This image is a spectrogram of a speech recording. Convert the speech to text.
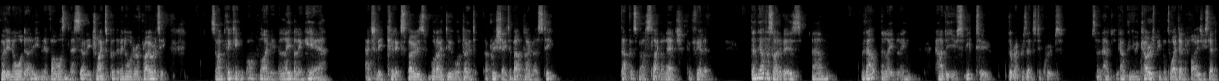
put in order, even if I wasn't necessarily trying to put them in order of priority. So I'm thinking, oh, blimey, the labeling here actually could expose what I do or don't appreciate about diversity. That puts me slightly on edge. I can feel it. Then the other side of it is um, without the labeling, how do you speak to the representative groups? So how, you, how can you encourage people to identify, as you said,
